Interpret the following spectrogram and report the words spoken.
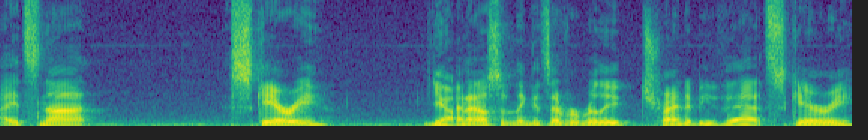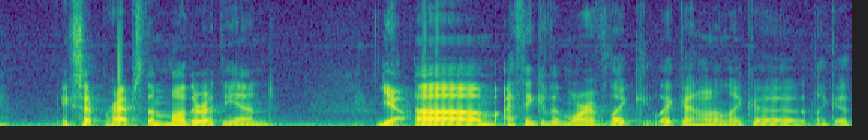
it's not scary, Yeah. and I also don't think it's ever really trying to be that scary, except perhaps the mother at the end. yeah. Um, I think of it more of like like I don't know, like a like a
